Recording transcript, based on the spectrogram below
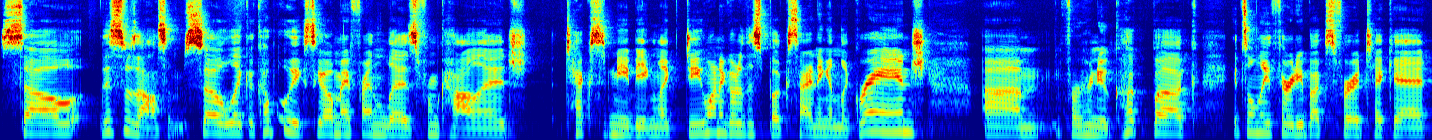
So this was awesome. So like a couple weeks ago, my friend Liz from college texted me being like, "Do you want to go to this book signing in Lagrange um, for her new cookbook? It's only thirty bucks for a ticket."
